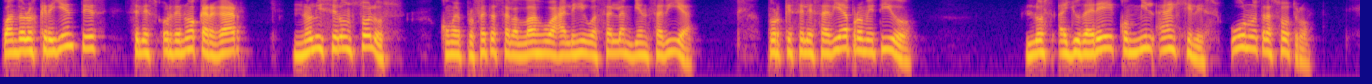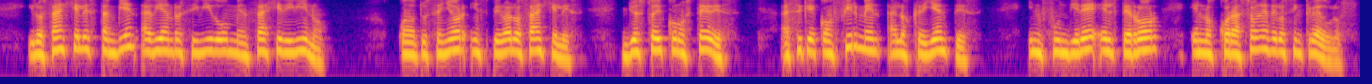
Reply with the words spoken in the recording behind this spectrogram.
Cuando a los creyentes se les ordenó cargar, no lo hicieron solos, como el profeta sallallahu alaihi wasallam bien sabía, porque se les había prometido: los ayudaré con mil ángeles, uno tras otro y los ángeles también habían recibido un mensaje divino. Cuando tu Señor inspiró a los ángeles, yo estoy con ustedes, así que confirmen a los creyentes, infundiré el terror en los corazones de los incrédulos.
